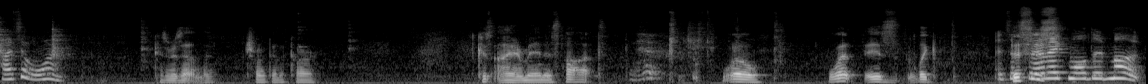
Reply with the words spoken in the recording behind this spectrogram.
Why is it warm? Because it was out in the trunk of the car. Because Iron Man is hot. Whoa. What is, like, It's This a is- ceramic molded mug.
